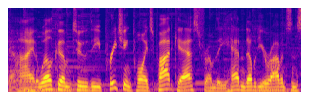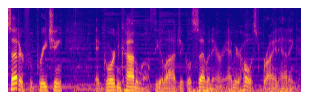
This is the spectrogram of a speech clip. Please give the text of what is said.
Hi, and welcome to the Preaching Points podcast from the Haddon W. Robinson Center for Preaching at Gordon Conwell Theological Seminary. I'm your host, Brian Hedinga.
